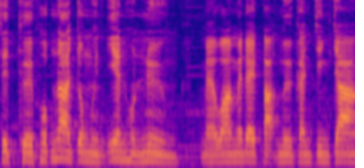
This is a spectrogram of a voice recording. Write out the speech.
สิทธิ์เคยพบหน้าจงหมินเอี้ยนหนหนึ่ง แม้ว่าไม่ได้ปะมือกันจริงจัง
